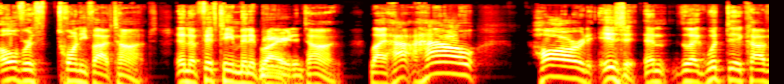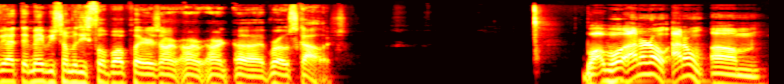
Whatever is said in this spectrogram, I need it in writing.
over 25 times in a 15 minute period right. in time? Like how how hard is it? And like with the caveat that maybe some of these football players aren't aren't, aren't uh, Rhodes scholars. Well, well, I don't know. I don't. Um,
